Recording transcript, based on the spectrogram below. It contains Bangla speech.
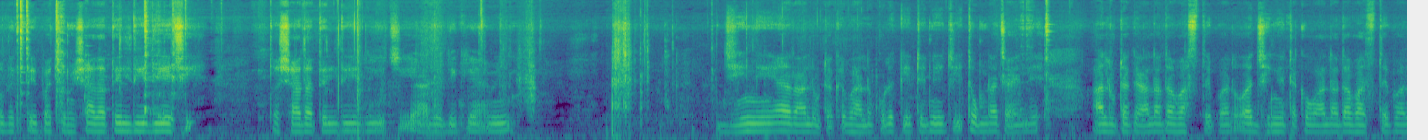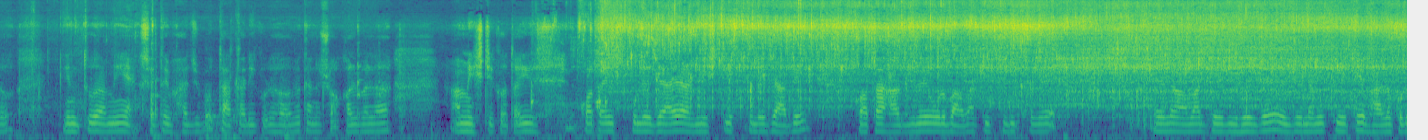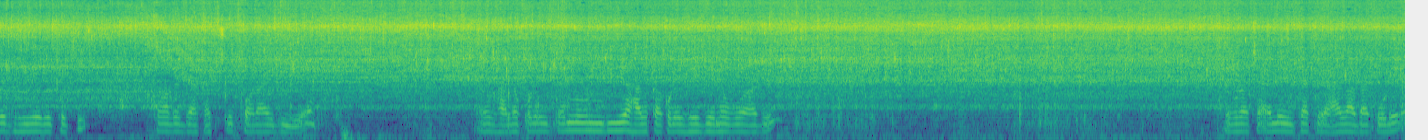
তো দেখতেই পাচ্ছ, আমি সাদা তেল দিয়ে দিয়েছি। তো সাদা তেল দিয়ে দিয়েছি, আর এদিকে আমি ঝিঙে আর আলুটাকে ভালো করে কেটে নিয়েছি। তোমরা চাইলে আলুটাকে আলাদা ভাজতে পারো আর ঝিঙেটাকেও আলাদা ভাজতে পারো। কিন্তু আমি একসাথে ভাজবো, তাড়াতাড়ি করে হবে, কেন সকালবেলা মিষ্টি কথাই কথাই স্কুলে যায় আর মিষ্টি স্কুলে যাবে, কথা হাসবে ওর বাবা টিফিন খাবে। আমার দেরি হয়ে যায়, ওই জন্য আমি কেটে ভালো করে ধুয়ে রেখেছি। তোমাদের দেখাচ্ছি কড়াই দিয়ে। ভালো করে এটা নুন দিয়ে হালকা করে ভেজে নেব আগে। তোমরা চাইলে এইটাকে আলাদা করে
